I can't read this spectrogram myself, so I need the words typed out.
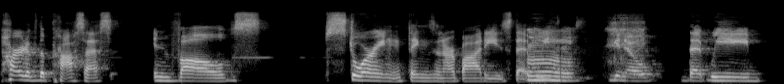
part of the process involves storing things in our bodies that Mm. we you know that we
